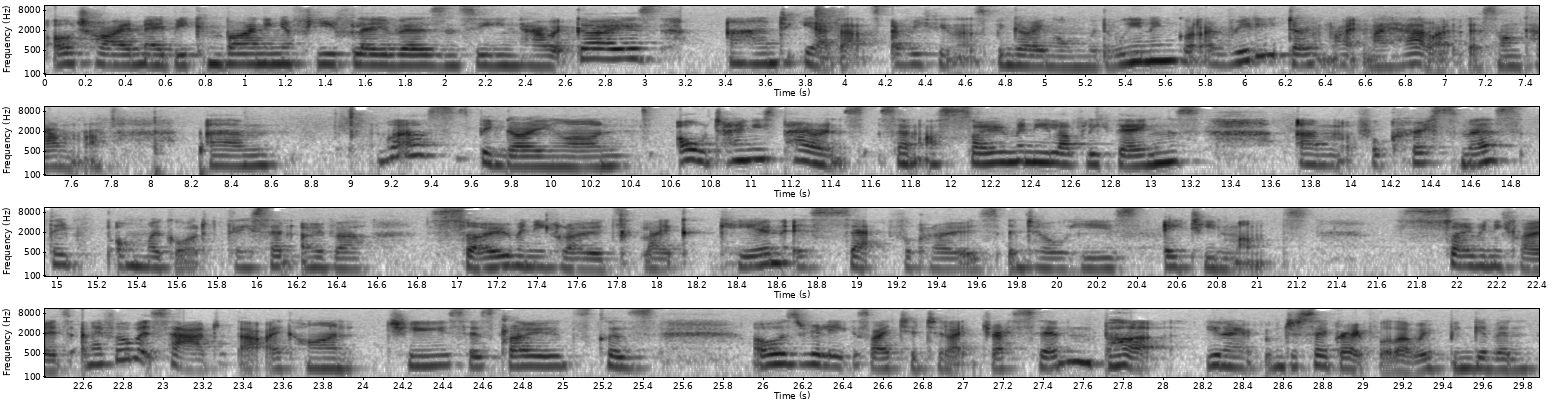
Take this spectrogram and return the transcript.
I'll try maybe combining a few flavours and seeing how it goes. And yeah, that's everything that's been going on with weaning. God, I really don't like my hair like this on camera. Um, what else has been going on? Oh, Tony's parents sent us so many lovely things um, for Christmas. They, oh my God, they sent over so many clothes. Like Cian is set for clothes until he's 18 months so many clothes and I feel a bit sad that I can't choose his clothes because I was really excited to like dress him but you know I'm just so grateful that we've been given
